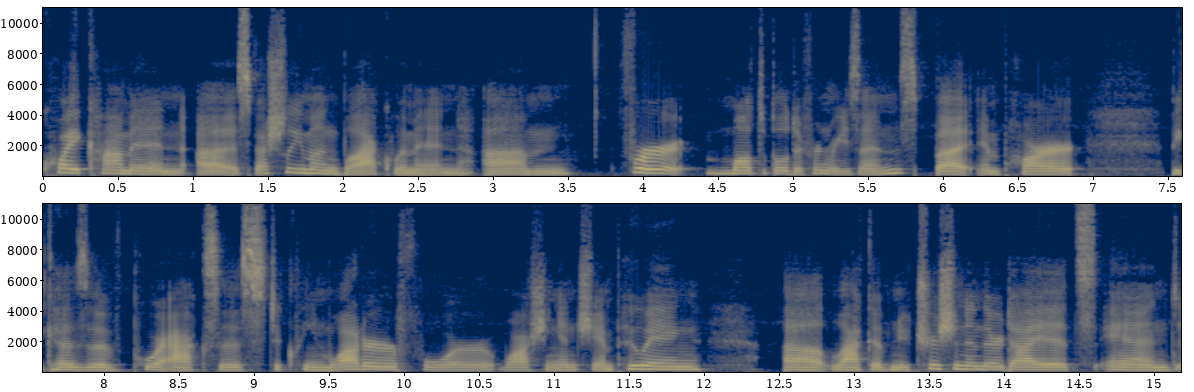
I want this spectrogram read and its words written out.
quite common, uh, especially among black women, um, for multiple different reasons, but in part because of poor access to clean water for washing and shampooing, uh, lack of nutrition in their diets, and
